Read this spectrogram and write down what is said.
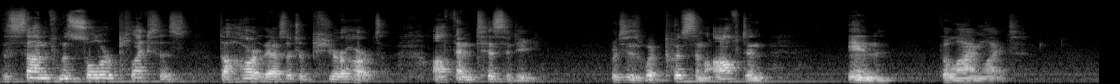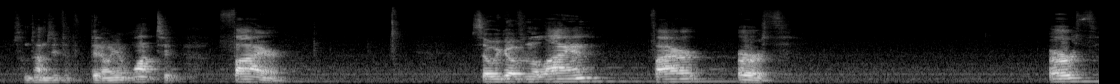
the sun from the solar plexus. The heart, they have such a pure heart. Authenticity, which is what puts them often in the limelight. Sometimes if they don't even want to. Fire. So we go from the lion, fire, earth. Earth,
